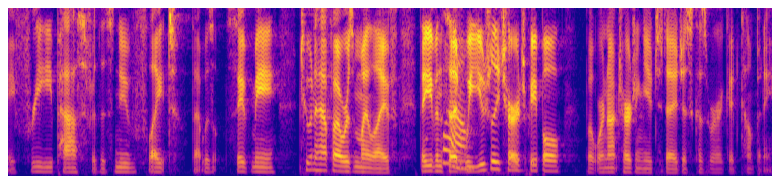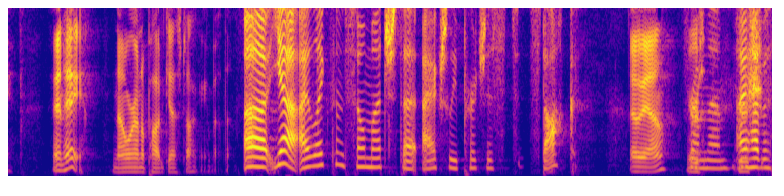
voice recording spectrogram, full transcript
a free pass for this new flight that was saved me two and a half hours of my life. They even said we usually charge people, but we're not charging you today just because we're a good company. And hey, now we're on a podcast talking about them. Uh, yeah, I like them so much that I actually purchased stock Oh yeah, from You're- them. I have a,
